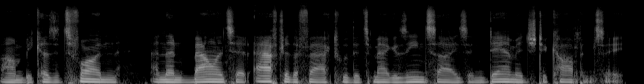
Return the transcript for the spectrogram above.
um, because it's fun, and then balance it after the fact with its magazine size and damage to compensate.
